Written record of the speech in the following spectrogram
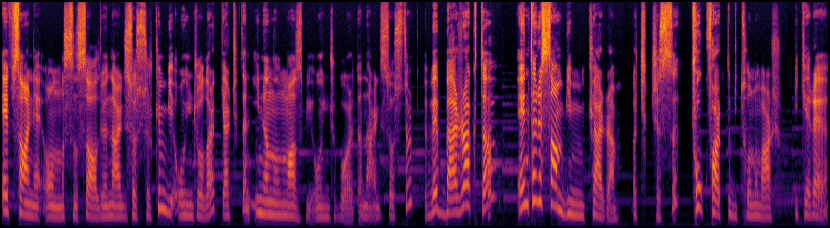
efsane olmasını sağlıyor Nergis Öztürk'ün bir oyuncu olarak. Gerçekten inanılmaz bir oyuncu bu arada Nergis Öztürk. Ve Berrak da enteresan bir mükerrem açıkçası. Çok farklı bir tonu var bir kere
